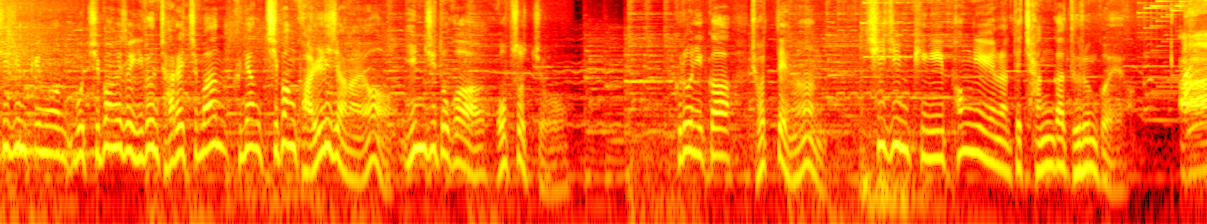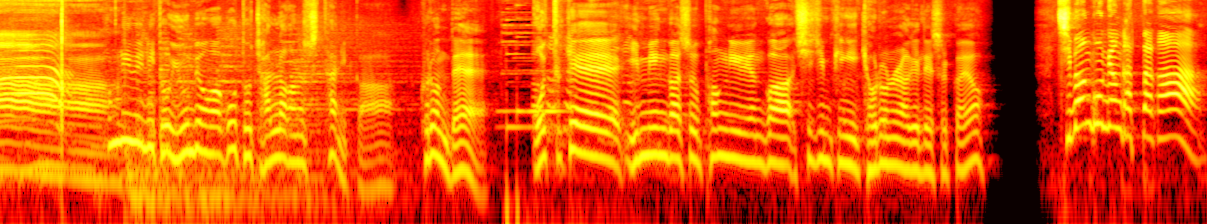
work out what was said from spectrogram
시진핑은 뭐 지방에서 일은 잘했지만 그냥 지방 관리잖아요. 인지도가 없었죠. 그러니까 저 때는 시진핑이 펑리웬한테 장가 들은 거예요. 아. 펑리웬이 더 유명하고 더 잘 나가는 스타니까. 그런데 어떻게 인민가수 펑리웬과 시진핑이 결혼을 하게 됐을까요? 지방 공연 갔다가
